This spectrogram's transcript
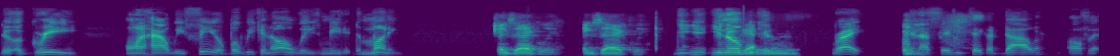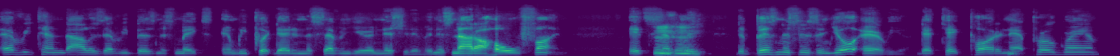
to agree on how we feel, but we can always meet it. The money. Exactly. Exactly. You you, you know, because, right. And I say we take a dollar off of every ten dollars every business makes, and we put that in the seven-year initiative. And it's not a whole fund; it's simply mm-hmm. the businesses in your area that take part in that program.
